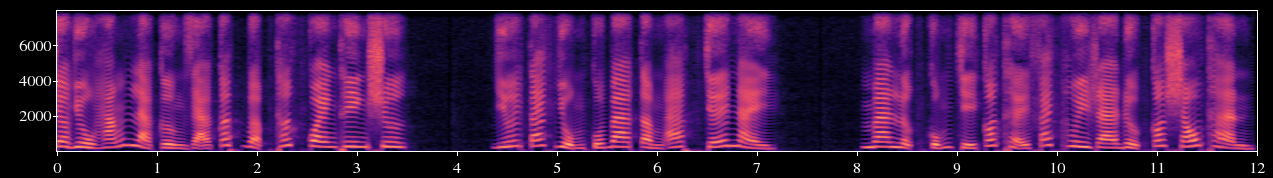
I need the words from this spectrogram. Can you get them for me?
Cho dù hắn là cường giả cấp bậc thất quan thiên sư. Dưới tác dụng của ba tầng áp chế này, ma lực cũng chỉ có thể phát huy ra được có sáu thành.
